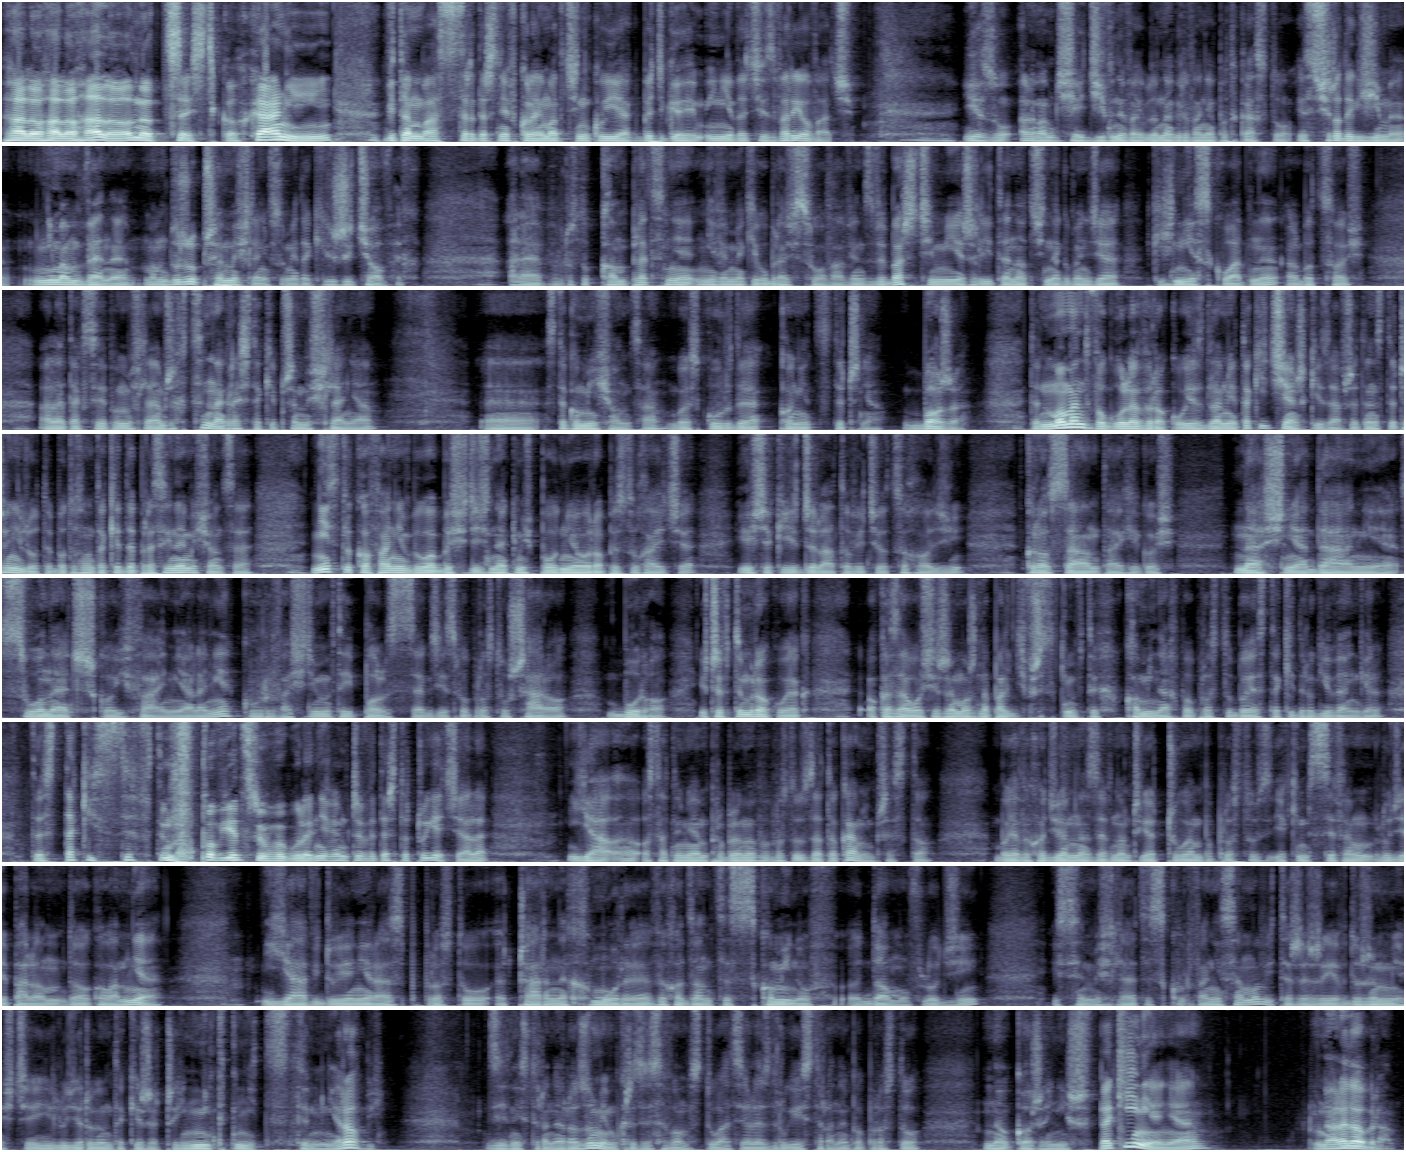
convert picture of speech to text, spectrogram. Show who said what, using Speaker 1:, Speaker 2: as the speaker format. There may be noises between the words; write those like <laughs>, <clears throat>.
Speaker 1: Halo, halo, halo, no cześć kochani! Witam was serdecznie w kolejnym odcinku Jak być gejem i nie dać się zwariować. Jezu, ale mam dzisiaj dziwny vibe do nagrywania podcastu. Jest środek zimy, nie mam weny, mam dużo przemyśleń w sumie takich życiowych, ale po prostu kompletnie nie wiem jakie ubrać słowa, więc wybaczcie mi, jeżeli ten odcinek będzie jakiś nieskładny albo coś, ale tak sobie pomyślałem, że chcę nagrać takie przemyślenia z tego miesiąca, bo jest kurde koniec stycznia. Boże, ten moment w ogóle w roku jest dla mnie taki ciężki zawsze, ten styczeń i luty, bo to są takie depresyjne miesiące. Nic tylko fajnie byłoby siedzieć na jakimś południu Europy, słuchajcie, jeść jakieś gelato, wiecie o co chodzi, croissanta jakiegoś na śniadanie, słoneczko i fajnie, ale nie kurwa, siedzimy w tej Polsce, gdzie jest po prostu szaro, buro. Jeszcze w tym roku, jak okazało się, że można palić wszystkim w tych kominach po prostu, bo jest taki drogi węgiel. To jest taki syf w tym <laughs> powietrzu w ogóle, nie wiem czy wy też to czujecie, ale ja e, ostatnio miałem problemy po prostu z zatokami przez to, bo ja wychodziłem na zewnątrz i ja czułem po prostu, jakim syfem ludzie palą dookoła mnie. Ja widuję nieraz po prostu czarne chmury wychodzące z kominów domów ludzi i sobie myślę, to jest kurwa niesamowite, że żyję w dużym mieście i ludzie robią takie rzeczy i nikt nic z tym nie robi. Z jednej strony rozumiem kryzysową sytuację, ale z drugiej strony po prostu no gorzej niż w Pekinie, nie? No ale dobra.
